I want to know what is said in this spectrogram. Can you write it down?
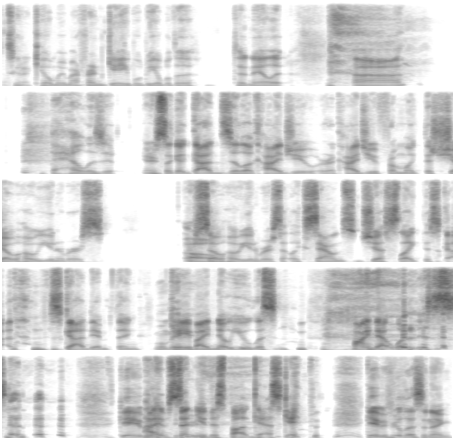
it's gonna kill me. My friend Gabe would be able to to nail it. Uh, what the hell is it? It's like a Godzilla kaiju or a kaiju from like the Shoho universe or Oh. Soho universe that like sounds just like this god this goddamn thing. Well, Gabe, I know you listen. Find out what it is. Gabe, I have sent you this podcast, Gabe. Gabe, if you're listening,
